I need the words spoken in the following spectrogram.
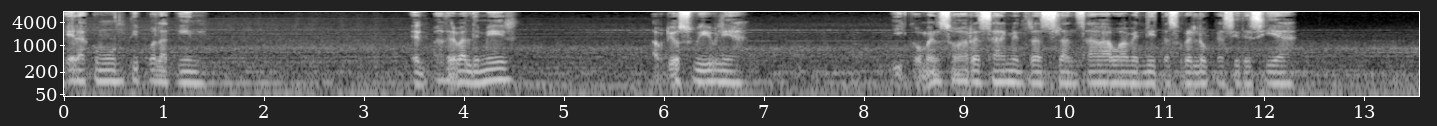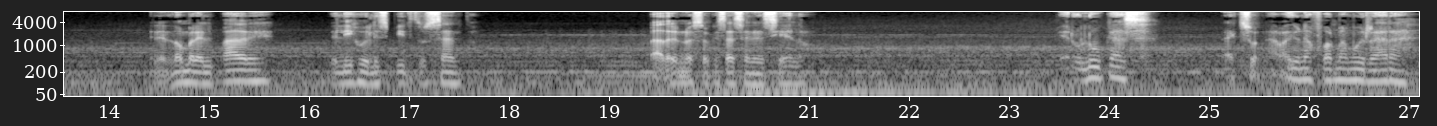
Era como un tipo latín. El padre Valdemir abrió su Biblia y comenzó a rezar mientras lanzaba agua bendita sobre Lucas y decía, en el nombre del Padre, del Hijo y del Espíritu Santo, Padre nuestro que estás en el cielo. Pero Lucas reaccionaba de una forma muy rara.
